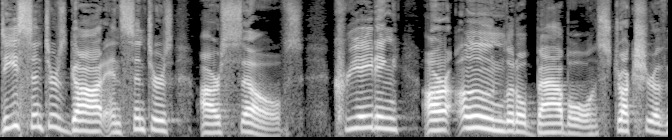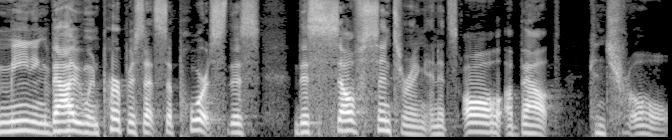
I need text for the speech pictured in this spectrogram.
decenters God and centers ourselves, creating our own little Babel structure of meaning, value, and purpose that supports this, this self centering, and it's all about control.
